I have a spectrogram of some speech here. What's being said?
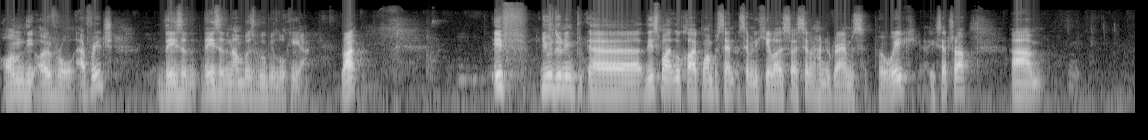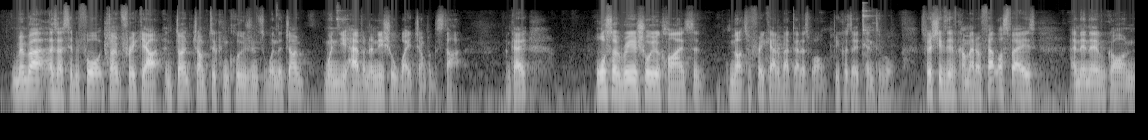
on the overall average, these are the, these are the numbers we'll be looking at, right? If you're doing, uh, this might look like 1% 70 kilos, so 700 grams per week, etc. Um, remember, as I said before, don't freak out and don't jump to conclusions when the jump when you have an initial weight jump at the start. Okay. Also, reassure your clients that not to freak out about that as well because they tend to will, especially if they've come out of a fat loss phase and then they've gone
